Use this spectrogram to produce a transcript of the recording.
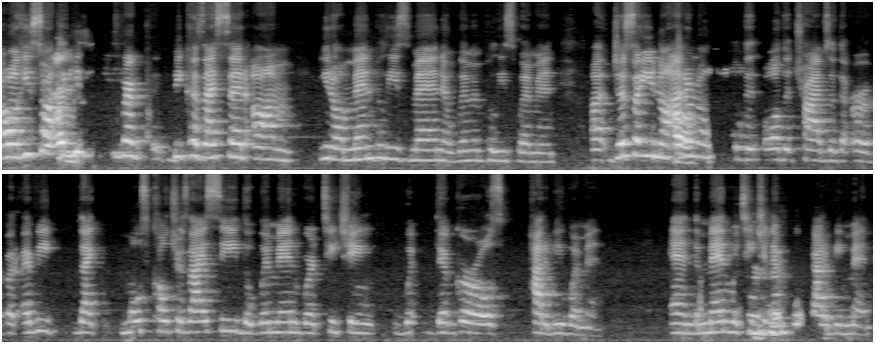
Oh, he's talking he's, he's reg- because I said um, you know, men police men and women police women. Uh, just so you know, I don't know all the, all the tribes of the earth, but every like most cultures I see, the women were teaching wi- their girls how to be women, and the men were teaching their boys how to be men.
